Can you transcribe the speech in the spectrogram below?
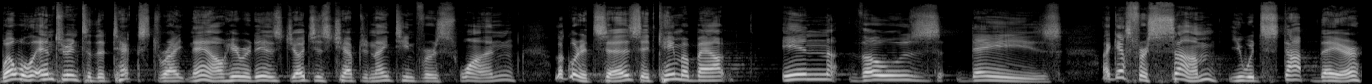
Well, we'll enter into the text right now. Here it is, Judges chapter 19, verse 1. Look what it says. It came about in those days. I guess for some, you would stop there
